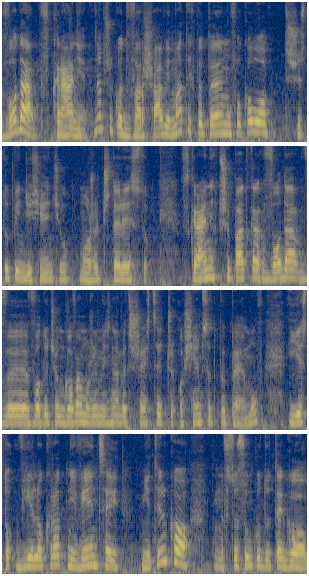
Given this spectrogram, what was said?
Woda w kranie, na przykład w Warszawie, ma tych ppm około 350, może 400. W skrajnych przypadkach woda wodociągowa może mieć nawet 600 czy 800 ppm i jest to wielokrotnie więcej nie tylko w stosunku do tego,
